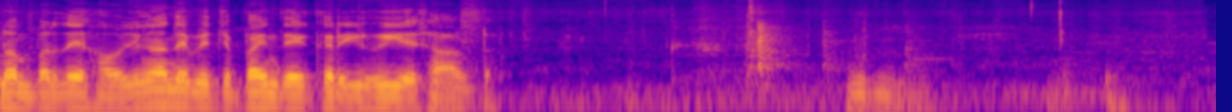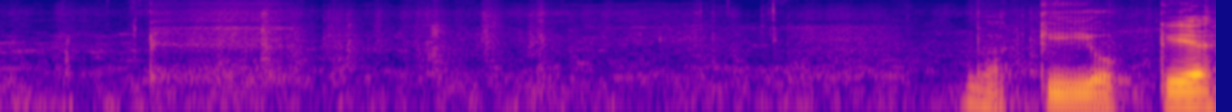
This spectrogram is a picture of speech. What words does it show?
ਨੰਬਰ ਦੇ ਹਾਊਸਿੰਗਾਂ ਦੇ ਵਿੱਚ ਪੈਂਦੇ ਕਰੀ ਹੋਈ ਹੈ ਸਾਫਟ ਬਾਕੀ ਓਕੇ ਹੈ।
